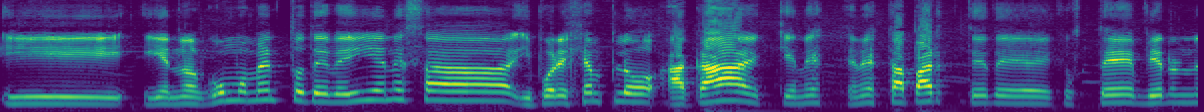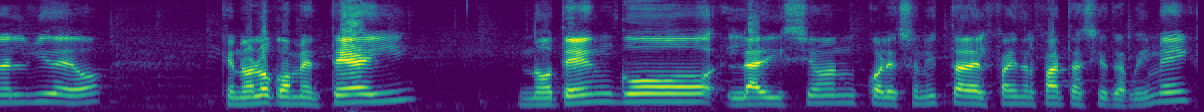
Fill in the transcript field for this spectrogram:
Y, y en algún momento te veía en esa. Y por ejemplo, acá, que en, est- en esta parte de que ustedes vieron en el video, que no lo comenté ahí, no tengo la edición coleccionista del Final Fantasy VII Remake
